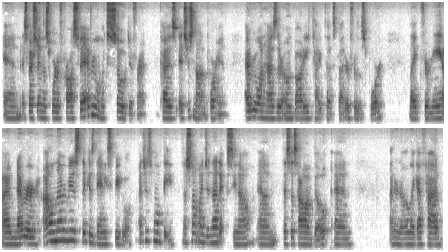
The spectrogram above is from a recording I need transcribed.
And especially in the sport of CrossFit, everyone looks so different because it's just not important. Everyone has their own body type that's better for the sport. Like for me, I'm never, I'll never be as thick as Dani Speegle. I just won't be. That's not my genetics, you know? And this is how I'm built. And I don't know, like I've had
